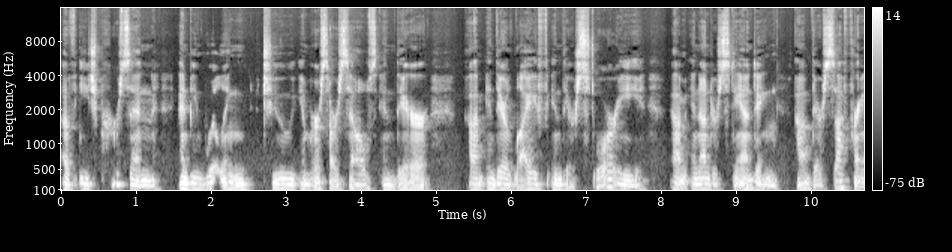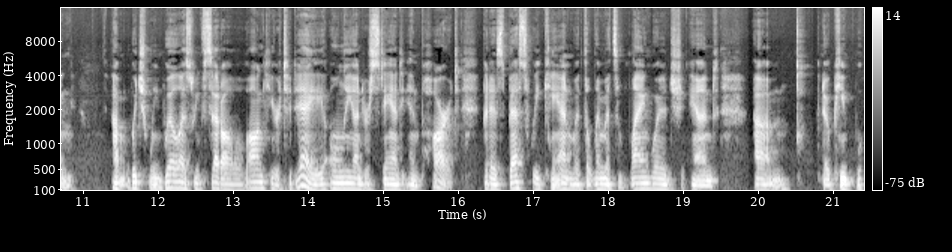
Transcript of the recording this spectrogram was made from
of each person and be willing to immerse ourselves in their um, in their life, in their story, um, in understanding um, their suffering um, which we will, as we've said all along here today, only understand in part, but as best we can with the limits of language and um, you know, people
